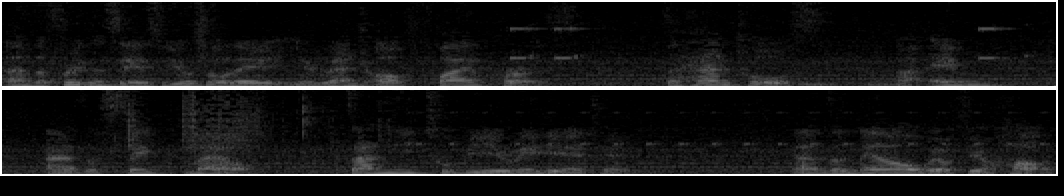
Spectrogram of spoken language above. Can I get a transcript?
and the frequency is usually in range of 5 Hz. The hand tools are aimed at the thick nail that need to be irradiated, and the nail will feel hot.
